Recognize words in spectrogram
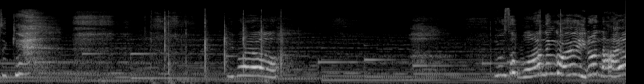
어떻게 이봐요. 여기서 뭐 하는 거예요? 일어나요.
